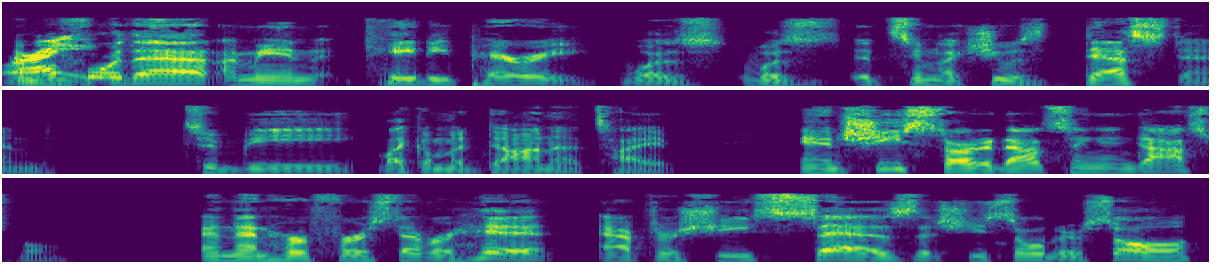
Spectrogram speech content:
Right. And before that, I mean, Katy Perry was was it seemed like she was destined to be like a Madonna type. And she started out singing gospel. And then her first ever hit after she says that she sold her soul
